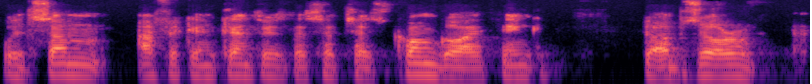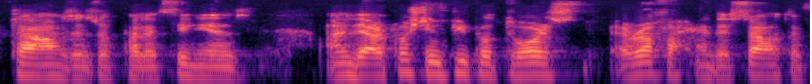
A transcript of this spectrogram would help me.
with some African countries, such as Congo, I think, to absorb thousands of Palestinians. And they are pushing people towards Rafah in the south of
